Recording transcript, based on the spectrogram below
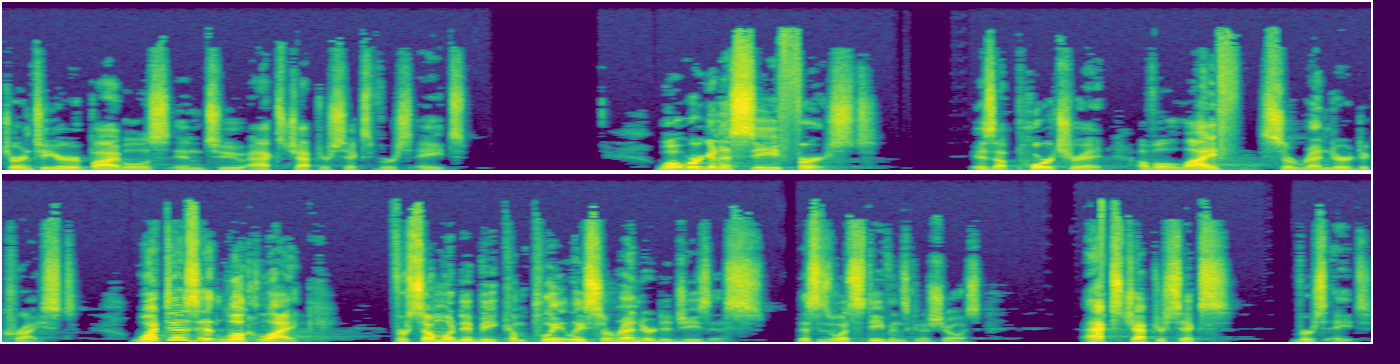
Turn to your Bibles into Acts chapter 6, verse 8. What we're going to see first is a portrait of a life surrendered to Christ. What does it look like for someone to be completely surrendered to Jesus? This is what Stephen's going to show us. Acts chapter 6, verse 8.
